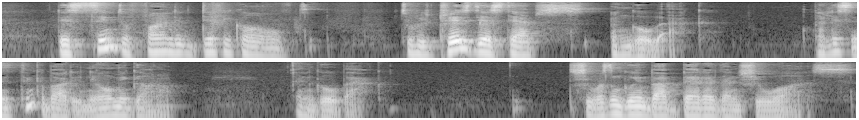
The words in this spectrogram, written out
they seem to find it difficult to retrace their steps and go back. But listen, think about it. Naomi got up and go back she wasn't going back better than she was.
